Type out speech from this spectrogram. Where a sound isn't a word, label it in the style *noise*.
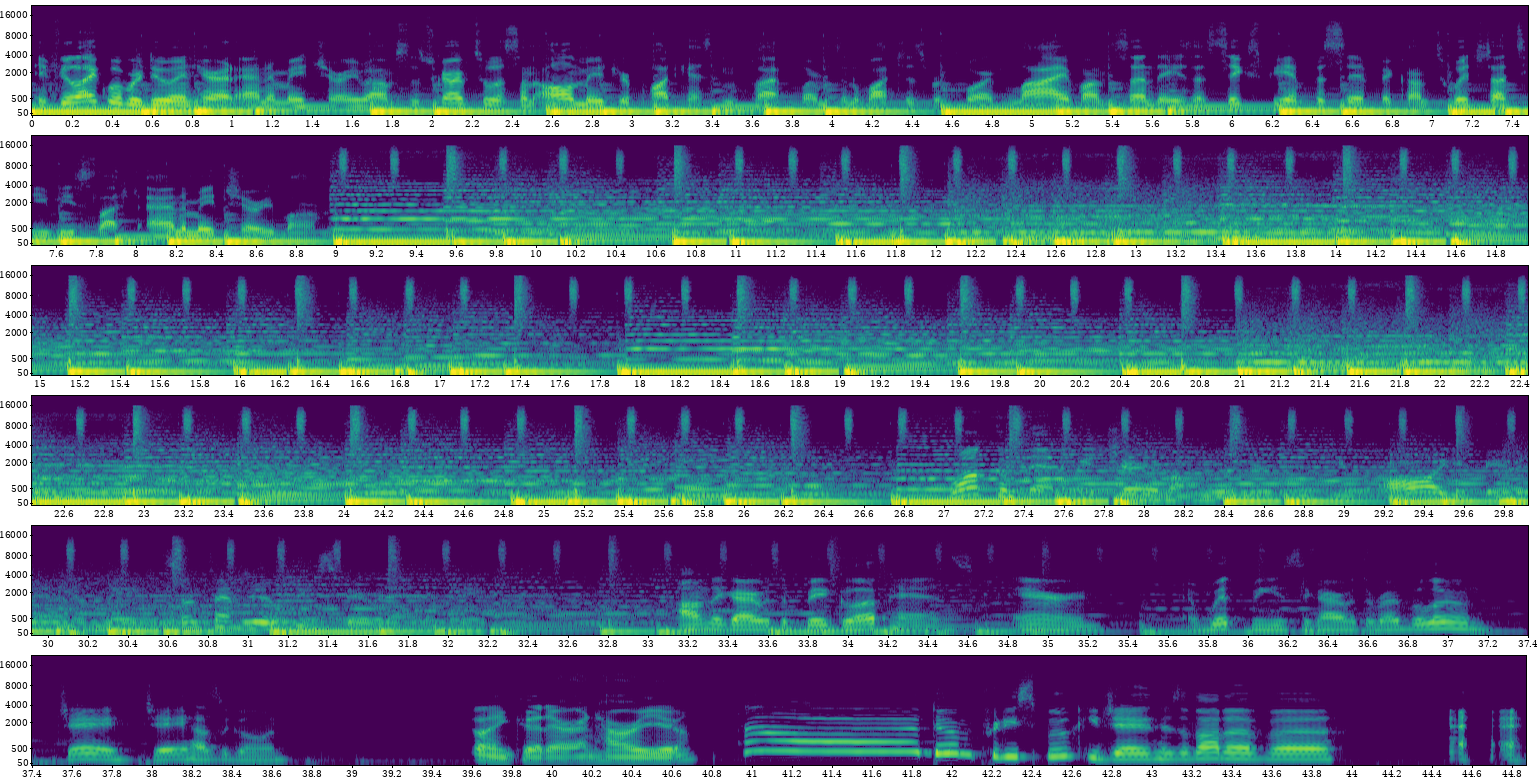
If you like what we're doing here at Anime Cherry Bomb, subscribe to us on all major podcasting platforms and watch us record live on Sundays at 6 p.m. Pacific on twitch.tv slash anime cherry bomb. I'm the guy with the big glove hands, Aaron, and with me is the guy with the red balloon, Jay. Jay, how's it going? Going good, Aaron. How are you? Uh, doing pretty spooky, Jay. There's a lot of uh, *laughs*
